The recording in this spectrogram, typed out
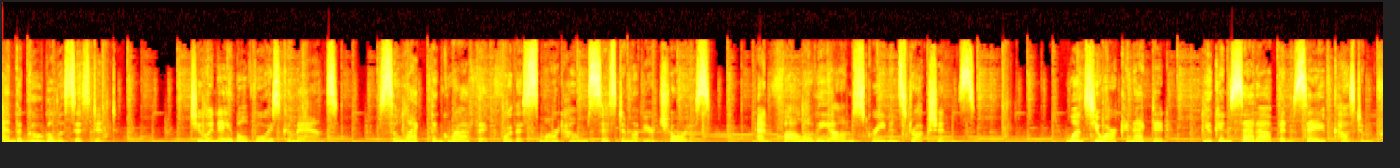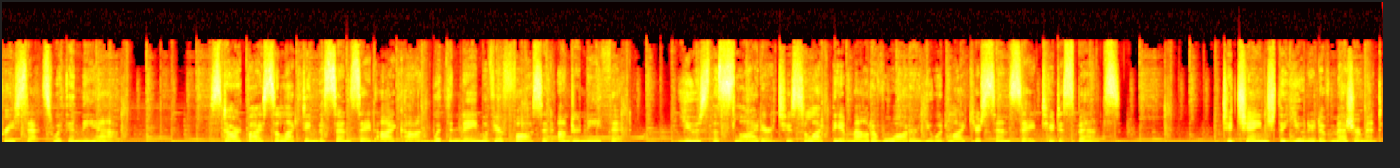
and the Google Assistant. To enable voice commands, select the graphic for the smart home system of your choice and follow the on-screen instructions. Once you are connected, you can set up and save custom presets within the app. Start by selecting the Sensate icon with the name of your faucet underneath it. Use the slider to select the amount of water you would like your Sensate to dispense. To change the unit of measurement,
